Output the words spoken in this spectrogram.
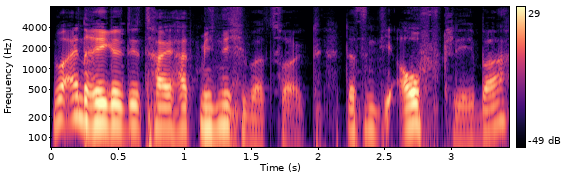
Nur ein Regeldetail hat mich nicht überzeugt. Das sind die Aufkleber,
